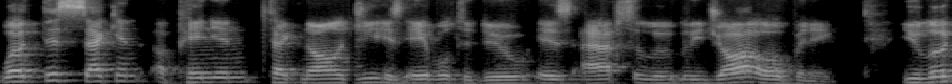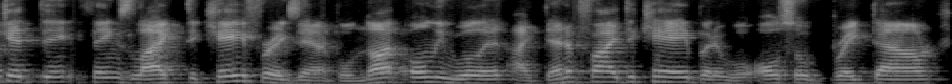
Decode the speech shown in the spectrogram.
what this second opinion technology is able to do is absolutely jaw opening. You look at th- things like decay, for example. Not only will it identify decay, but it will also break down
